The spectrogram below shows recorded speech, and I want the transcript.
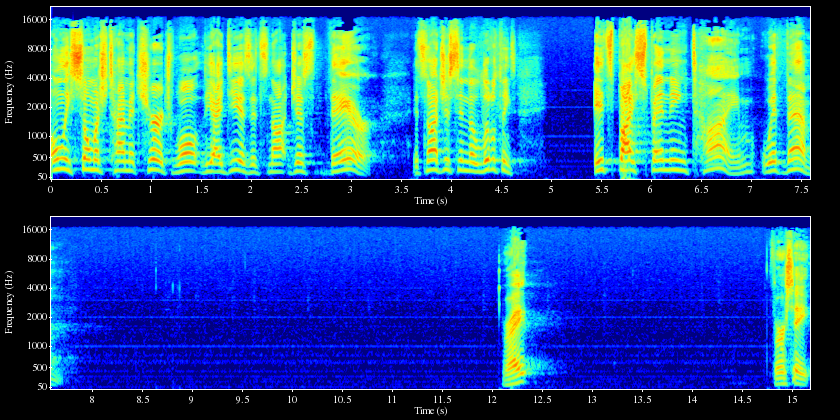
only so much time at church? Well, the idea is it's not just there. It's not just in the little things. It's by spending time with them. Right? Verse 8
